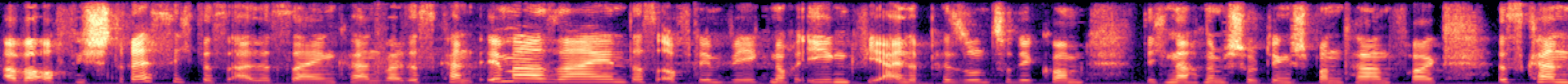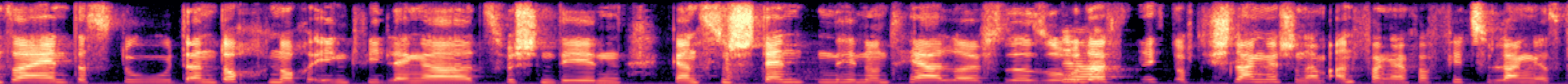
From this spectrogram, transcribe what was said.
aber auch wie stressig das alles sein kann, weil das kann immer sein, dass auf dem Weg noch irgendwie eine Person zu dir kommt, dich nach einem Shooting spontan fragt. Es kann sein, dass du dann doch noch irgendwie länger zwischen den ganzen Ständen hin und her läufst oder so, ja. oder vielleicht auch die Schlange schon am Anfang einfach viel zu lang ist.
